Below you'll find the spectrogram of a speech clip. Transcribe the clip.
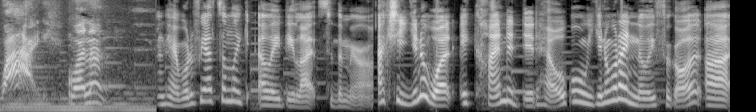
Why? Why not? Okay, what if we had some like LED lights to the mirror? Actually, you know what? It kind of did help. Oh, you know what I nearly forgot? Uh,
